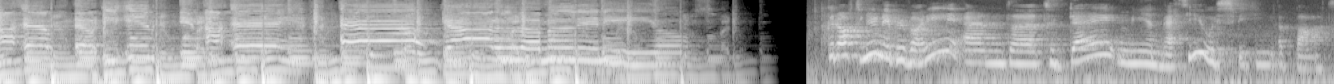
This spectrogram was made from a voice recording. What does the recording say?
I L L E N N I A. L. Gotta love millennials. Good afternoon, everybody, and uh, today me and Mathew are speaking about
